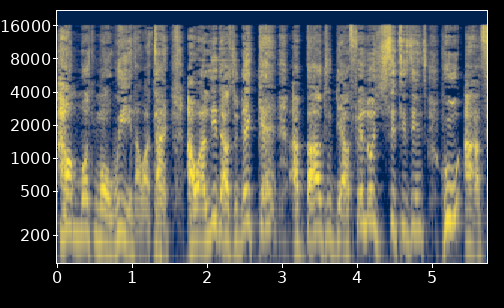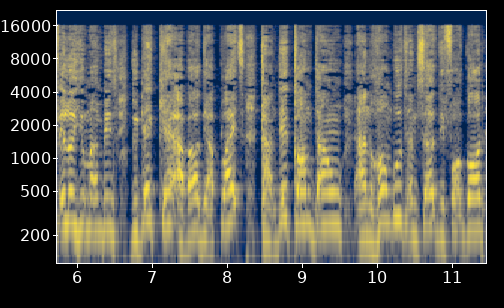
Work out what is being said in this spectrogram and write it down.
how much more we in our time? Our leaders, do they care about their fellow citizens who are fellow human beings? Do they care about their plight? Can they come down and humble themselves before God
